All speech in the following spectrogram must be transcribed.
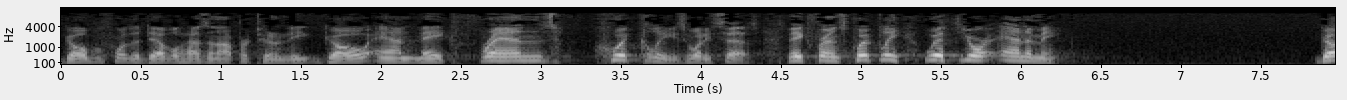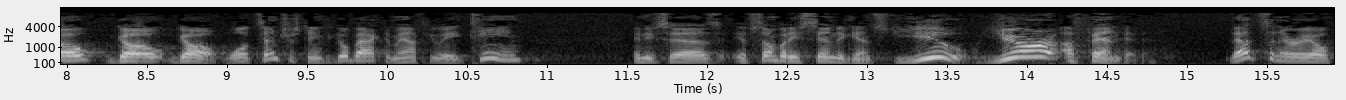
Go before the devil has an opportunity. Go and make friends quickly is what he says. Make friends quickly with your enemy. Go, go, go. Well, it's interesting. If you go back to Matthew 18, and he says, if somebody sinned against you, you're offended. That scenario,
